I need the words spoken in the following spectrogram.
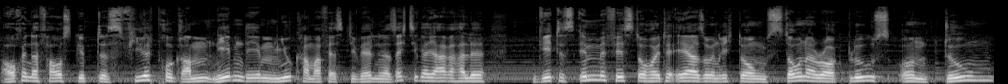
Auch in der Faust gibt es viel Programm. Neben dem Newcomer Festival in der 60er Jahre Halle geht es im Mephisto heute eher so in Richtung Stoner Rock Blues und Doom.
